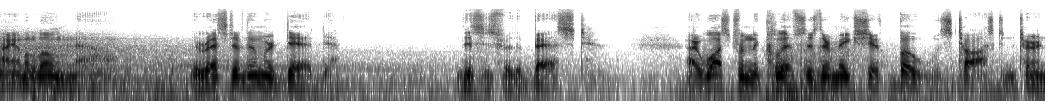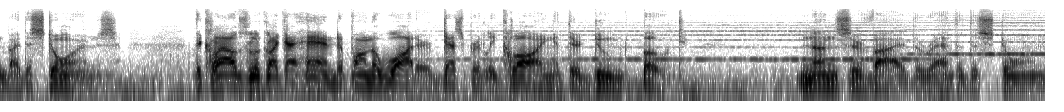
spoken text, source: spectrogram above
I am alone now. The rest of them are dead. This is for the best. I watched from the cliffs as their makeshift boat was tossed and turned by the storms. The clouds looked like a hand upon the water, desperately clawing at their doomed boat. None survived the wrath of the storm.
